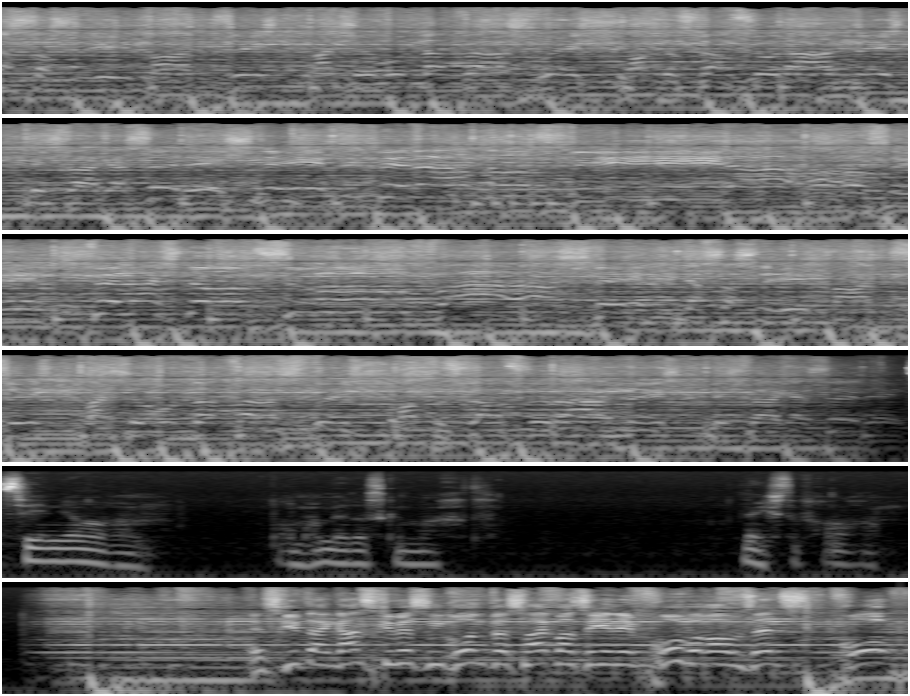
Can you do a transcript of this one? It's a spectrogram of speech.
Dass das Leben an sich manche Wunder verspricht. Ob du es glaubst oder nicht, ich vergesse dich nie. Wir werden uns wiedersehen, vielleicht nur zu dass das Leben an sich manche Wunder verspricht. Ob du es glaubst oder nicht, ich vergesse dich Zehn Jahre. Warum haben wir das gemacht? Nächste Frage. Es gibt einen ganz gewissen Grund, weshalb man sich in den Proberaum setzt, probt,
